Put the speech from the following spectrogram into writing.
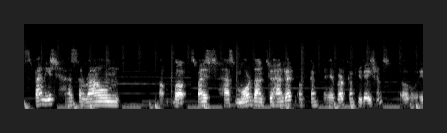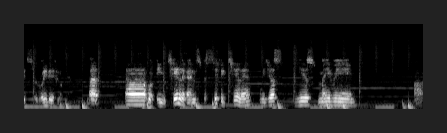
Spanish has around, uh, well, Spanish has more than 200 of uh, verb conjugations, so it's really difficult. But, uh, well, in Chile, and specific Chile, we just use maybe uh,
